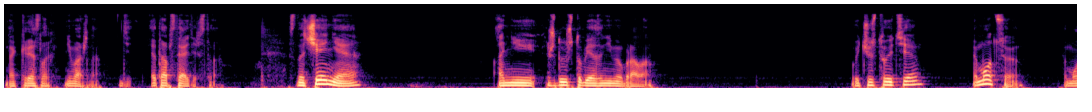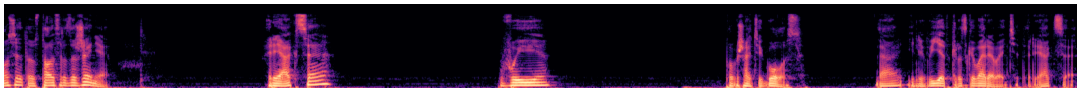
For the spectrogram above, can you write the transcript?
на креслах, неважно. Это обстоятельства. Значение, они ждут, чтобы я за ними убрала. Вы чувствуете эмоцию. Эмоция — это усталость, раздражение. Реакция — вы повышаете голос, да, или вы едко разговариваете, это реакция.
